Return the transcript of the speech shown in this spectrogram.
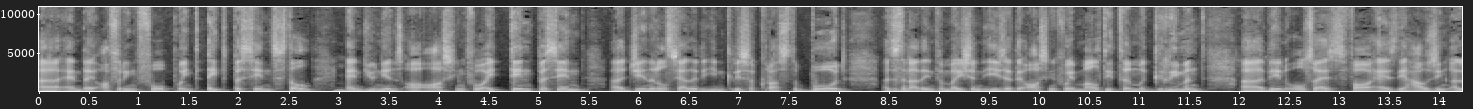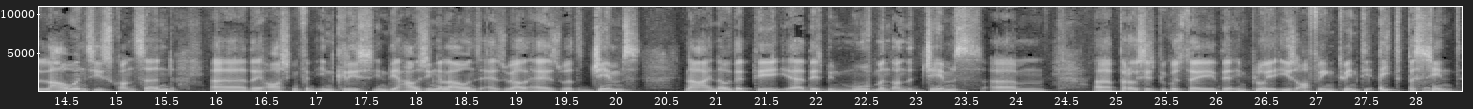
uh, and they're offering 4.8% still, and unions are asking for a 10% uh, general salary increase across the board. Uh, just another information is that they're asking for a multi-term agreement. Uh, then also, as far as the housing allowance is concerned, uh, they're asking for an increase in the housing allowance as well as with GEMS. Now I know that the uh, there's been movement on the GEMS um, uh, process because the the employer is offering 28 percent.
